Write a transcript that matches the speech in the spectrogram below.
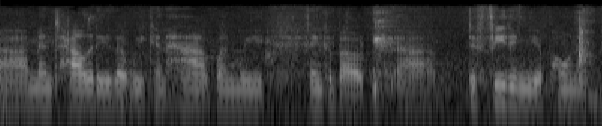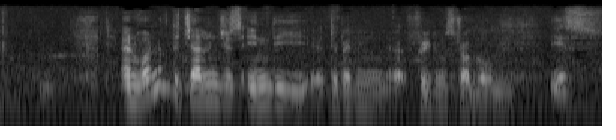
uh, mentality that we can have when we think about uh, defeating the opponent. And one of the challenges in the uh, Tibetan uh, freedom struggle is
